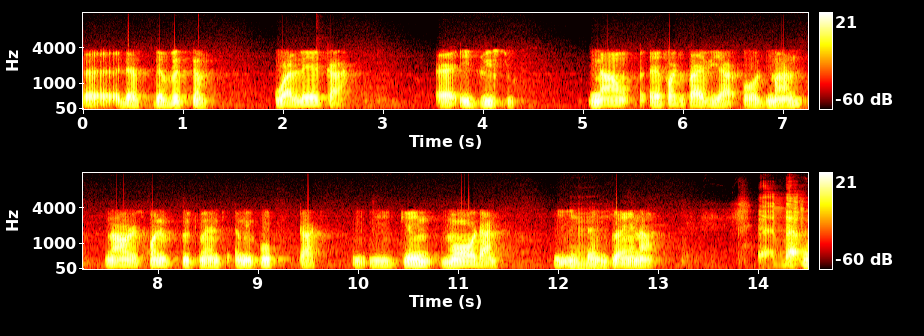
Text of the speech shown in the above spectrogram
uh, the, the victim, Waleka uh, Idrisu, now a 45 year old man, now responded to treatment, and we hope that he, gain more than he is mm-hmm. enjoying now. Uh,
